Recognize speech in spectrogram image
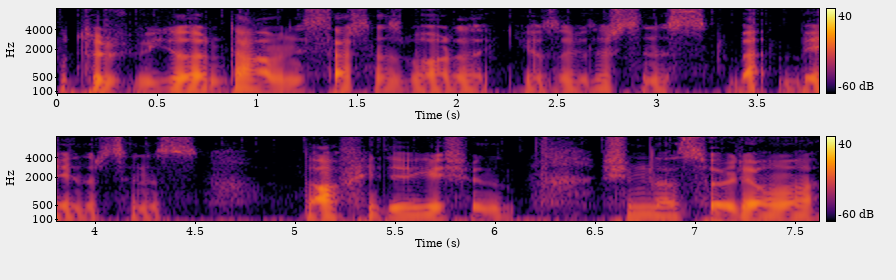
Bu tür videoların devamını isterseniz bu arada yazabilirsiniz. Be beğenirseniz. Daha videoya geçmedim. Şimdiden söylüyorum ama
